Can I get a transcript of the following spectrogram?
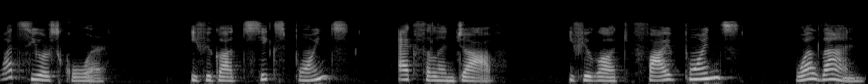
What's your score? If you got 6 points, excellent job. If you got 5 points, well done.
